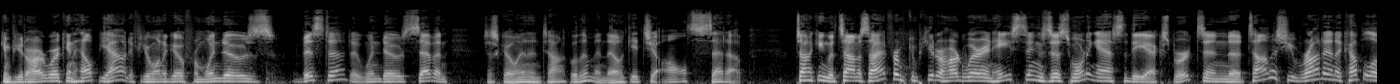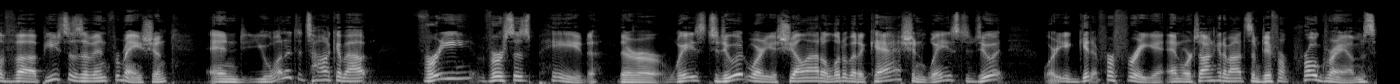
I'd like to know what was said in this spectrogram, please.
Computer Hardware can help you out. If you want to go from Windows Vista to Windows Seven, just go in and talk with them, and they'll get you all set up. Talking with Thomas Hyatt from Computer Hardware in Hastings this morning, asked the experts. And uh, Thomas, you brought in a couple of uh, pieces of information, and you wanted to talk about free versus paid. There are ways to do it where you shell out a little bit of cash, and ways to do it where you get it for free. And we're talking about some different programs.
